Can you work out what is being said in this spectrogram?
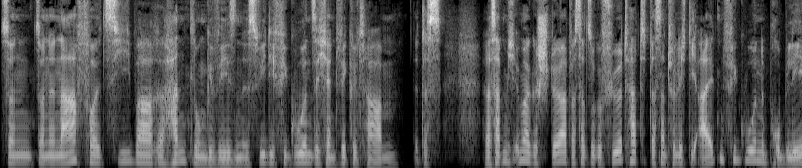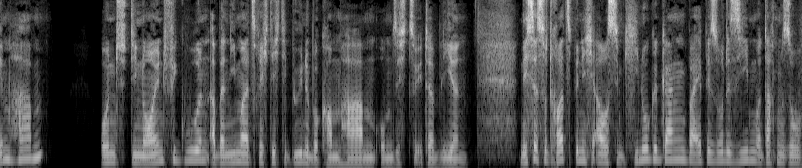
so, ein, so eine nachvollziehbare Handlung gewesen ist, wie die Figuren sich entwickelt haben. Das, das hat mich immer gestört, was dazu geführt hat, dass natürlich die alten Figuren ein Problem haben und die neuen Figuren aber niemals richtig die Bühne bekommen haben, um sich zu etablieren. Nichtsdestotrotz bin ich aus dem Kino gegangen bei Episode 7 und dachte mir so,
